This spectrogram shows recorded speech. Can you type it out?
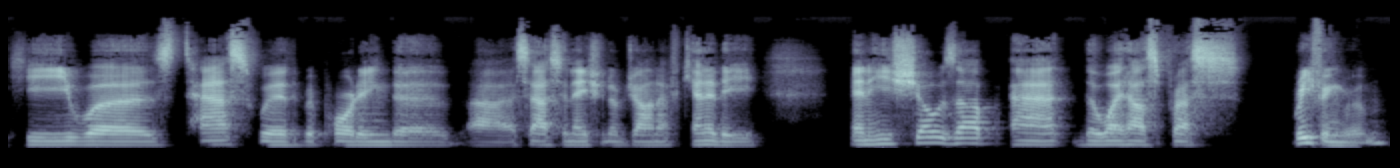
he was tasked with reporting the uh, assassination of John F. Kennedy. And he shows up at the White House press briefing room,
